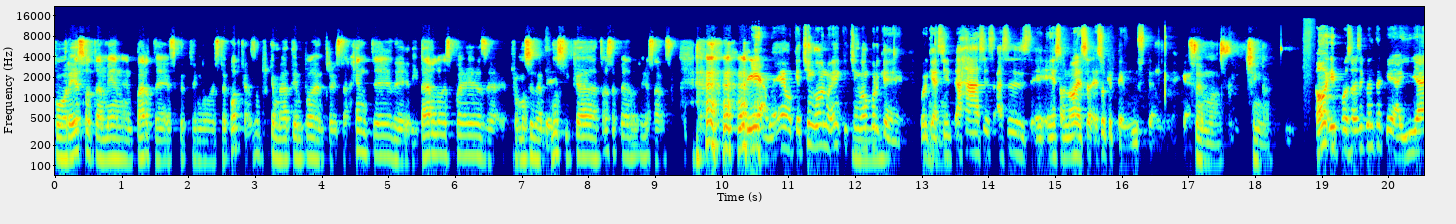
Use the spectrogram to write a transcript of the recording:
por eso también en parte es que tengo este podcast, ¿no? porque me da tiempo de entrevistar gente, de editarlo después, de promocionar música, todo ese pedo, ya sabes. Sí, a huevo, qué chingón, güey, qué chingón porque, porque así, ajá, haces, haces eso, ¿no? Eso, eso que te gusta. Hacemos, chingón. Oh, y pues hace cuenta que ahí ya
